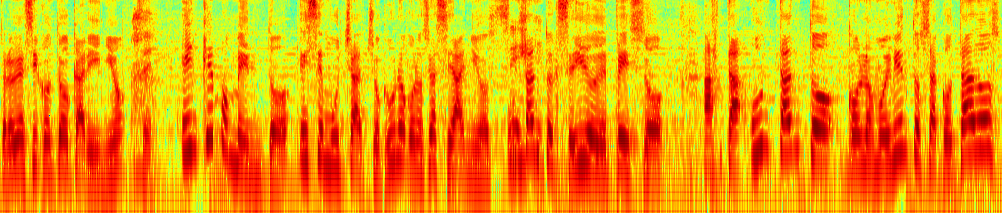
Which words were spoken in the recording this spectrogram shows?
te lo voy a decir con todo cariño. ¿En qué momento ese muchacho que uno conoció hace años, un tanto excedido de peso, hasta un tanto con los movimientos acotados,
